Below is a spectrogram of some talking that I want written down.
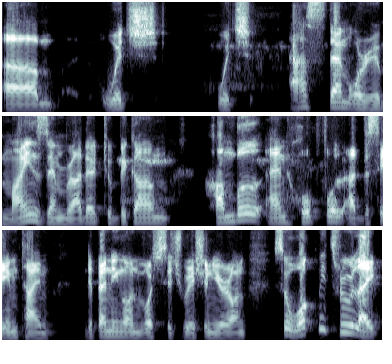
um, which which asks them or reminds them rather to become humble and hopeful at the same time depending on which situation you're on. So walk me through like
